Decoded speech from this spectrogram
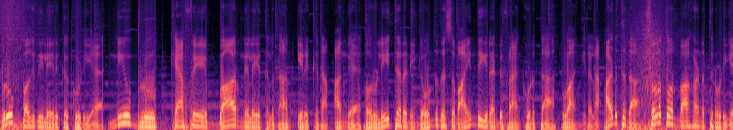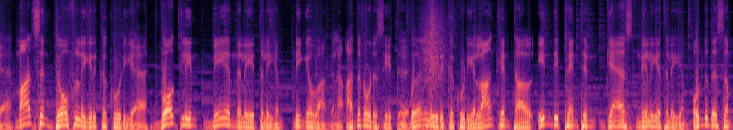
புரூக் பகுதியில் இருக்கக்கூடிய நியூ புரூக் கேஃபே பார் நிலையத்தில் தான் இருக்குதான் அங்க ஒரு லிட்டரை நீங்க ஒன்று தசம் ஐந்து இரண்டு பிராங்க் கொடுத்தா வாங்கிடலாம். அடுத்ததா சொலத்தோன் மாகாணத்தினுடைய மார்சன் டோஃபில் இருக்கக்கூடிய போக்லின் மேயர் நிலையத்திலையும் நீங்க வாங்கலாம். அதனோடு சேர்த்து பேர்ன்ல இருக்கக்கூடிய லாங்கென்டால் இண்டிபெண்டன்ட் கேஸ் நிலையத்திலையும் ஒன்று தசம்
